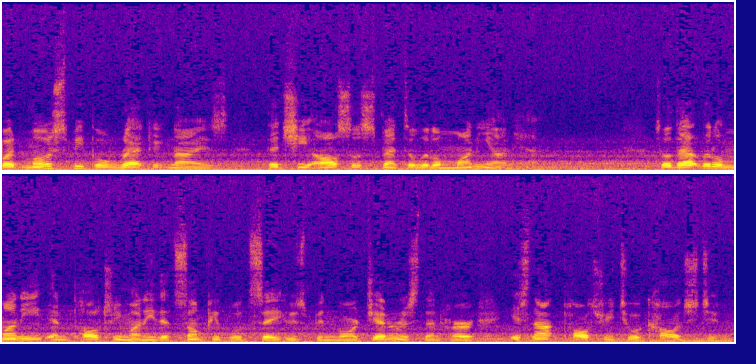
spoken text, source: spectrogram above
But most people recognize that she also spent a little money on him. So that little money and paltry money that some people would say who's been more generous than her is not paltry to a college student.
